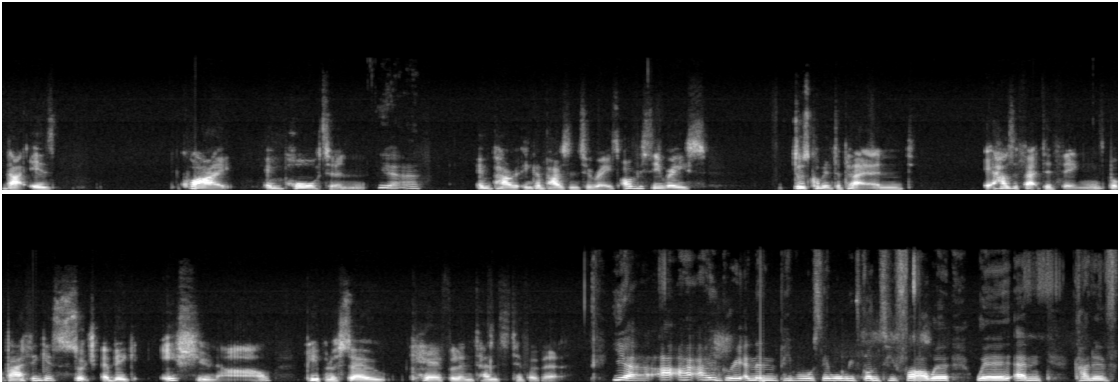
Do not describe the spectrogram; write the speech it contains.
that is quite important yeah in, par- in comparison to race. Obviously, race does come into play and it has affected things, but, but I think it's such a big issue now. People are so careful and tentative of it. Yeah, I, I I agree. And then people will say, "Well, we've gone too far. We're we're um kind of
